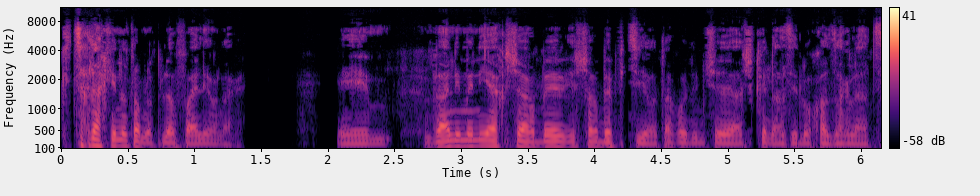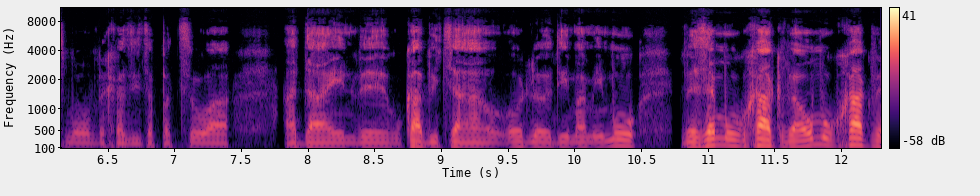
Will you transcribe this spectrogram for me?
כי צריך להכין אותם לפלייאוף העליון הרי. אמ, ואני מניח שיש הרבה פציעות, אנחנו יודעים שאשכנזי לא חזר לעצמו, וחזיזה פצוע עדיין, ורוקאביצה עוד לא יודעים מה מימו, וזה מורחק, וההוא מורחק. ו...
